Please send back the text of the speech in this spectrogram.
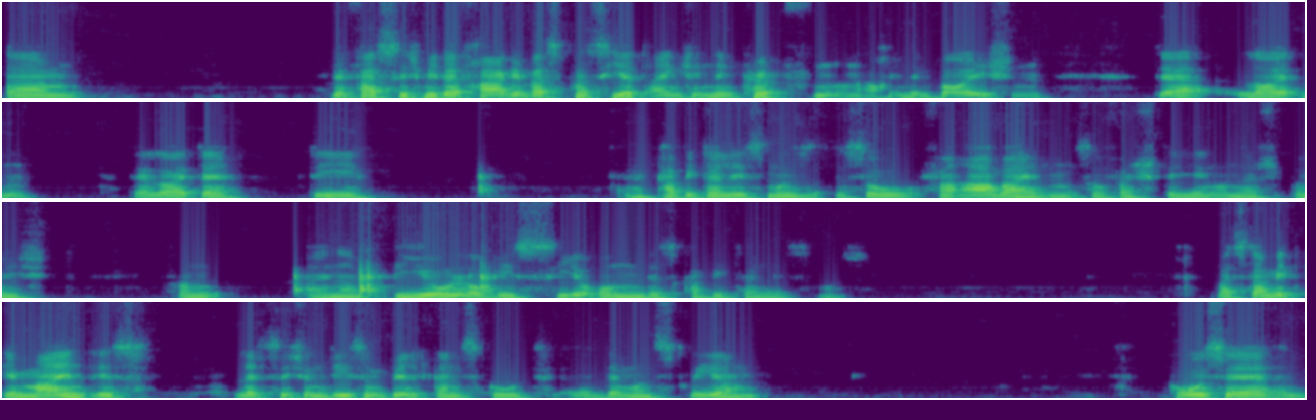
ähm, befasst sich mit der Frage, was passiert eigentlich in den Köpfen und auch in den Bäuchen der Leuten, der Leute, die Kapitalismus so verarbeiten, so verstehen. Und er spricht von einer Biologisierung des Kapitalismus. Was damit gemeint ist, lässt sich in diesem Bild ganz gut äh, demonstrieren große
